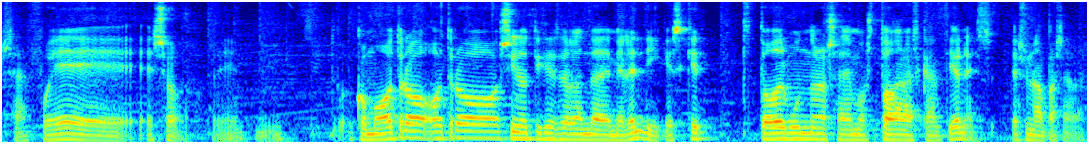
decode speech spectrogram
O sea, fue eso. eh, como otro, otro Sin Noticias de Holanda de Melendi, que es que todo el mundo no sabemos todas las canciones. Es una pasada.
